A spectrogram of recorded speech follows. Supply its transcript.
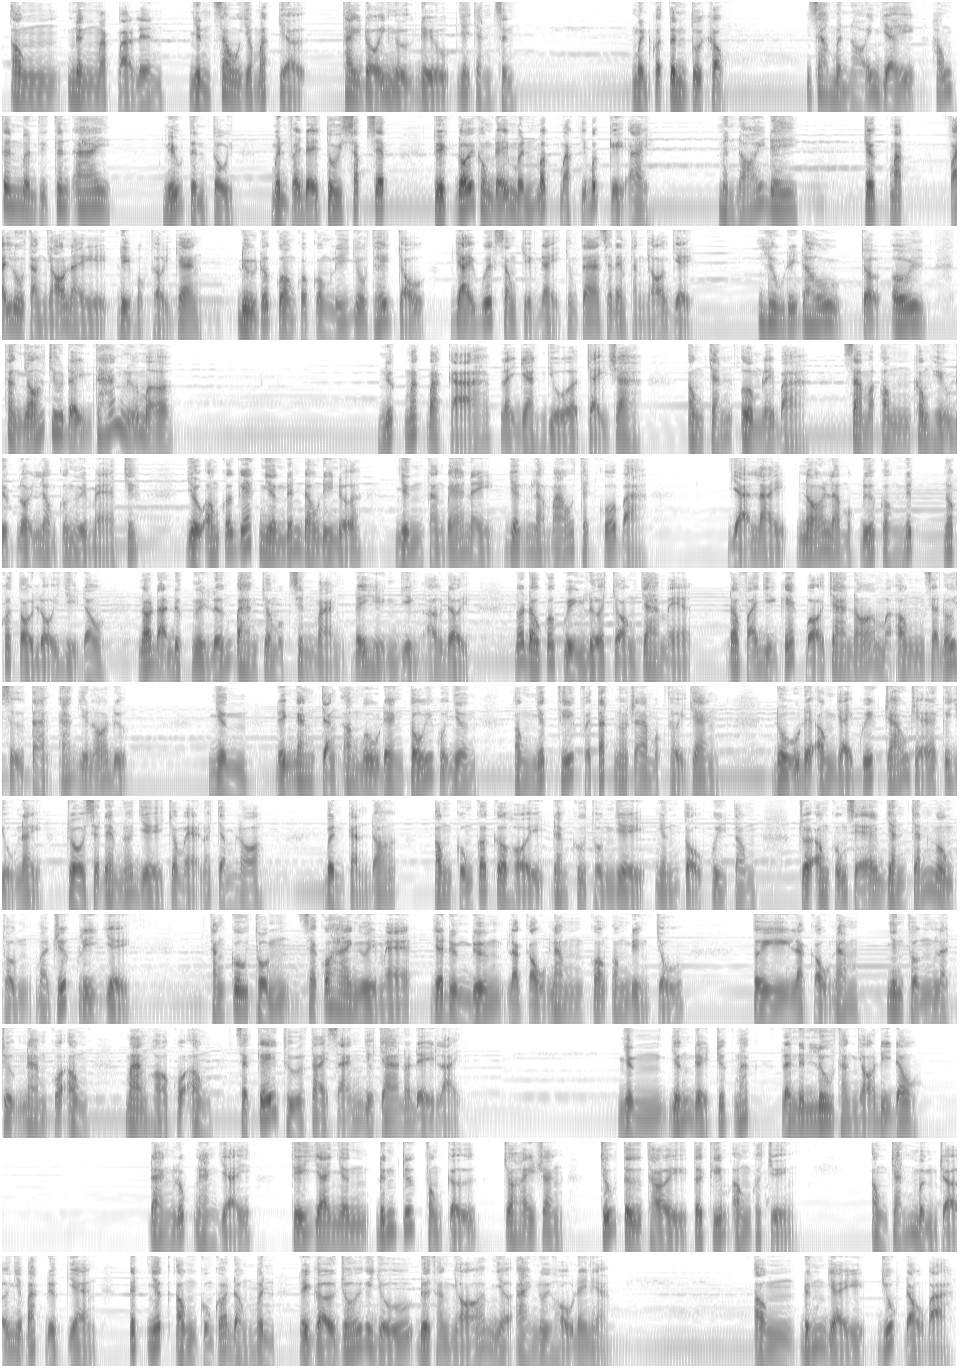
Ông nâng mặt bà lên, nhìn sâu vào mắt vợ, thay đổi ngữ điệu và danh xưng. Mình có tin tôi không? Sao mình hỏi vậy? Không tin mình thì tin ai? Nếu tin tôi, mình phải để tôi sắp xếp, tuyệt đối không để mình mất mặt với bất kỳ ai. Mình nói đi. Trước mắt, phải lưu thằng nhỏ này đi một thời gian, đưa đứa con của con Ly vô thế chỗ, giải quyết xong chuyện này chúng ta sẽ đem thằng nhỏ về. Lưu đi đâu? Trời ơi, thằng nhỏ chưa đầy tháng nữa mà. Nước mắt bà cả lại giàn dụa chảy ra. Ông chánh ôm lấy bà. Sao mà ông không hiểu được nỗi lòng của người mẹ chứ? Dù ông có ghét nhân đến đâu đi nữa, nhưng thằng bé này vẫn là máu thịt của bà. Giả lại, nó là một đứa con nít, nó có tội lỗi gì đâu. Nó đã được người lớn ban cho một sinh mạng để hiện diện ở đời. Nó đâu có quyền lựa chọn cha mẹ, đâu phải vì ghét bỏ cha nó mà ông sẽ đối xử tàn ác với nó được. Nhưng để ngăn chặn âm mưu đen tối của Nhân, ông nhất thiết phải tách nó ra một thời gian, đủ để ông giải quyết ráo rẽ cái vụ này rồi sẽ đem nó về cho mẹ nó chăm lo. Bên cạnh đó, ông cũng có cơ hội đem cư thuận về nhận tổ quy tông, rồi ông cũng sẽ danh chánh ngôn thuận mà rước ly về. Thằng Cưu Thuận sẽ có hai người mẹ và đường đường là cậu Năm con ông Điền Chủ. Tuy là cậu Năm, nhưng Thuận là trưởng nam của ông, mang họ của ông sẽ kế thừa tài sản do cha nó để lại. Nhưng vấn đề trước mắt là nên lưu thằng nhỏ đi đâu. Đang lúc nan giải, thì gia nhân đứng trước phòng cử cho hay rằng chú tư thời tới kiếm ông có chuyện. Ông tránh mừng rỡ như bắt được vàng, ít nhất ông cũng có đồng minh để gỡ rối cái vụ đưa thằng nhỏ nhờ ai nuôi hộ đây nè. Ông đứng dậy vuốt đầu bà.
